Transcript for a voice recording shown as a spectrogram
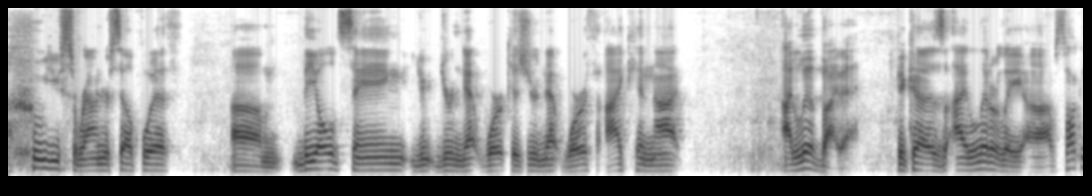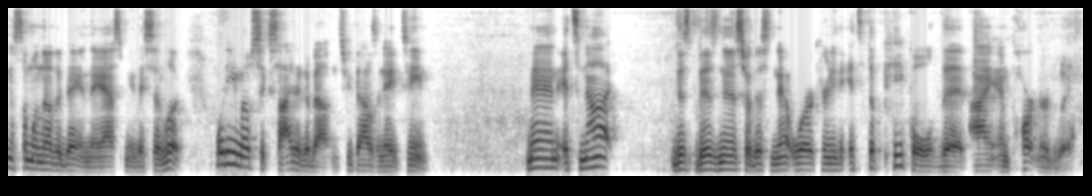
who you surround yourself with. Um, the old saying, your, your network is your net worth. I cannot, I live by that because I literally, uh, I was talking to someone the other day and they asked me, they said, look, what are you most excited about in 2018? Man, it's not this business or this network or anything. It's the people that I am partnered with.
